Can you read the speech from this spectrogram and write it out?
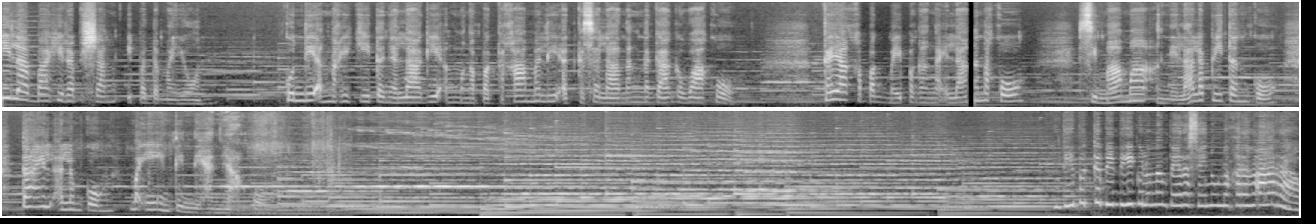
Tila ba hirap siyang ipadamayon. Kundi ang nakikita niya lagi ang mga pagkakamali at kasalanang nagagawa ko. Kaya kapag may pangangailangan ako, si Mama ang nilalapitan ko dahil alam kong maiintindihan niya ako. Hindi ba't kabibigay ko lang ng pera sa'yo nung nakarang araw?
